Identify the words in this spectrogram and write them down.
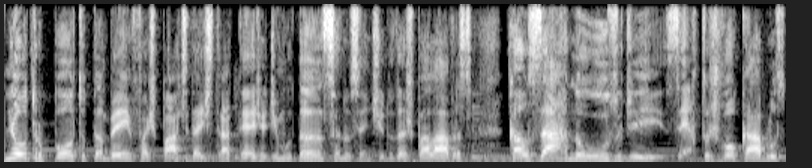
Em outro ponto também faz parte da estratégia de mudança no sentido das palavras, causar no uso de certos vocábulos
